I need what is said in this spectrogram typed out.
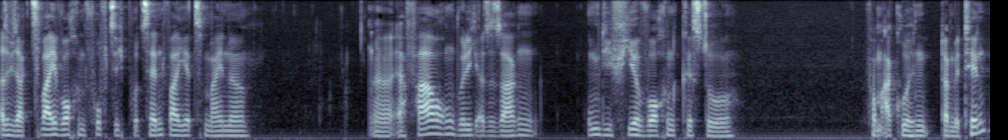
Also wie gesagt, zwei Wochen, 50 Prozent war jetzt meine äh, Erfahrung. Würde ich also sagen, um die vier Wochen kriegst du vom Akku hin, damit hin.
